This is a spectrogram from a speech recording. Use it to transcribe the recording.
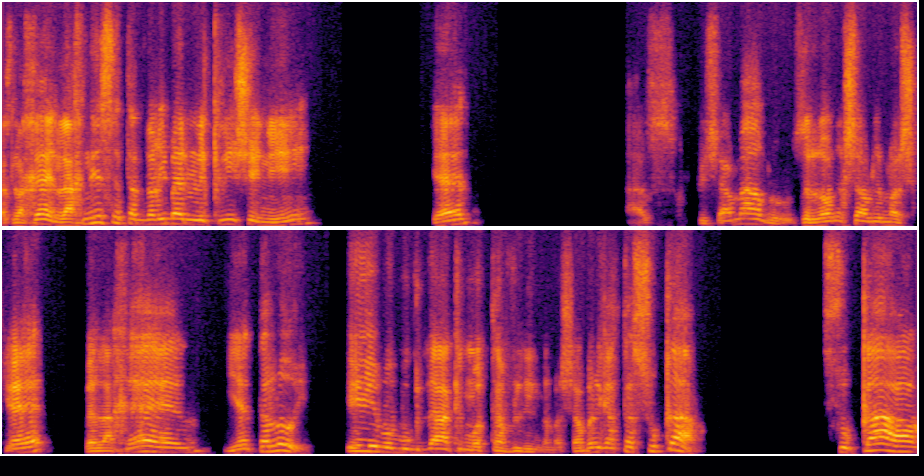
אז לכן, להכניס את הדברים האלו לכלי שני, כן? אז כפי שאמרנו, זה לא נחשב למשקה, ולכן יהיה תלוי. אם הוא מוגדר כמו תבלין, למשל, בוא ניקח את הסוכר. סוכר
